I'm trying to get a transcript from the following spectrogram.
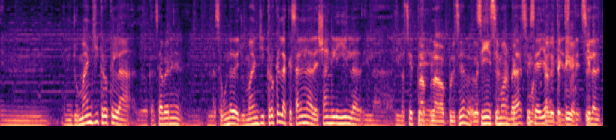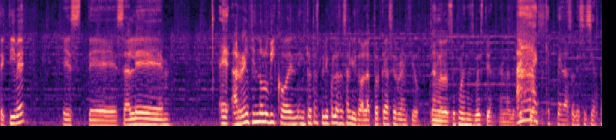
En, en Jumanji, creo que la, la alcancé a ver en, en- en la segunda de Jumanji. Creo que es la que sale en la de Shang-Li y, la, y, la, y los siete. La, la policía. la- Sí, Simón, ¿verdad? Sí, es Simón. ella. La detective. Este, sí. Sí. la detective. Este, sale... Eh, a Renfield no lo ubico. ¿En, en qué otras películas ha salido? Al actor que hace Renfield. En la de X-Men es bestia. En la de First ¡Ay, qué pedazo de sí es cierto!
